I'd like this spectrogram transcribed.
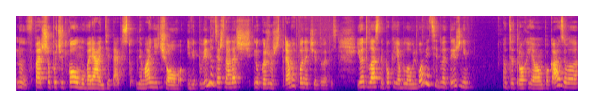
ну, в першопочатковому варіанті тексту нема нічого. І відповідно це ж треба, ну кажу ж, треба поначитуватись. І от, власне, поки я була у Львові ці два тижні. Оце трохи я вам показувала.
